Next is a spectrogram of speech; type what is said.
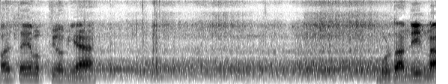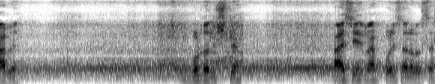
Haritaya bakıyorum ya. Buradan değil mi abi? Buradan işte. Her şey ben polis arabası.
